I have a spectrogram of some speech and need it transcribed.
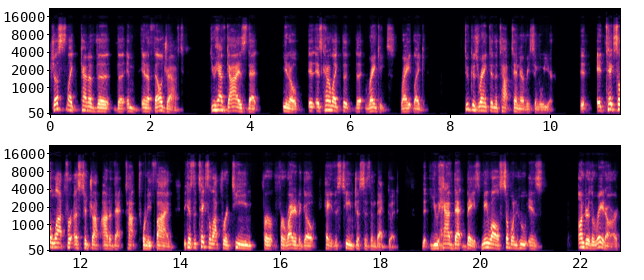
just like kind of the the NFL draft, you have guys that you know it, it's kind of like the the rankings, right? Like Duke is ranked in the top ten every single year it, it takes a lot for us to drop out of that top 25 because it takes a lot for a team for for writer to go hey this team just isn't that good you have that base meanwhile someone who is under the radar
